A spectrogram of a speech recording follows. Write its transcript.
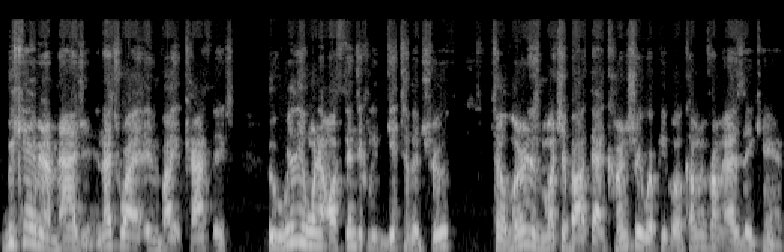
we can't even imagine, and that's why I invite Catholics who really want to authentically get to the truth to learn as much about that country where people are coming from as they can.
